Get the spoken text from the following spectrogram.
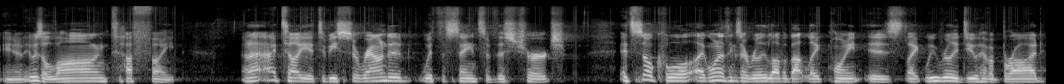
And it was a long, tough fight. And I, I tell you, to be surrounded with the saints of this church, it's so cool. Like one of the things I really love about Lake Point is like we really do have a broad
